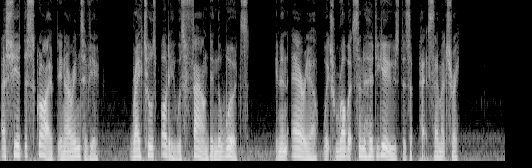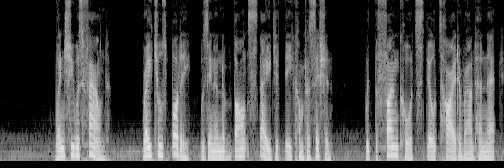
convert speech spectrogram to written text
As she had described in our interview, Rachel's body was found in the woods in an area which Robertson had used as a pet cemetery. When she was found, Rachel's body was in an advanced stage of decomposition, with the phone cord still tied around her neck.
